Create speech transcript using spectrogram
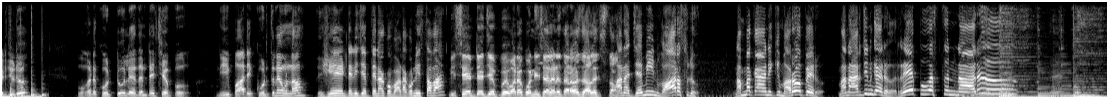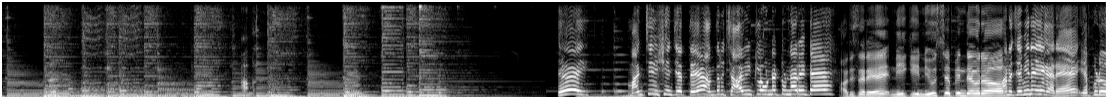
ఇడ్జుడు ఒకటి కొట్టు లేదంటే చెప్పు. నీ పాటి కొడుతూనే ఉన్నావు. విషయం ఏంటని చెప్తే నాకు వడ కొనిస్తావా? విషయం ఏంటో చెప్పు వడ కొన్నిసార్లని తర్వాత ఆలోచిస్తాం. మన జమీన్ వారసుడు. నమ్మకానికి మరో పేరు. మన అర్జున్ గారు రేపు వస్తున్నారు. ఏయ్ మంచి విషయం చెప్తే అందరూ చావింట్లో ఉన్నట్టున్నారేంటే? అది సరే నీకు ఈ న్యూస్ చెప్పింది ఎవరో? మన జమీన్ అయ్య గారే ఎప్పుడు?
